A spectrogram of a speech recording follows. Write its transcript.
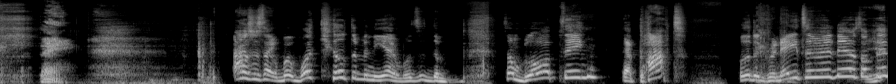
Dang. I was just like, "What? What killed him in the end? Was it the some blow up thing that popped? Was it the grenades in there or something?"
